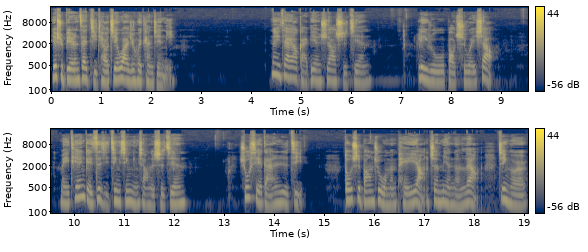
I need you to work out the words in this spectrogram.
也许别人在几条街外就会看见你。内在要改变需要时间，例如保持微笑。每天给自己静心冥想的时间，书写感恩日记，都是帮助我们培养正面能量，进而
